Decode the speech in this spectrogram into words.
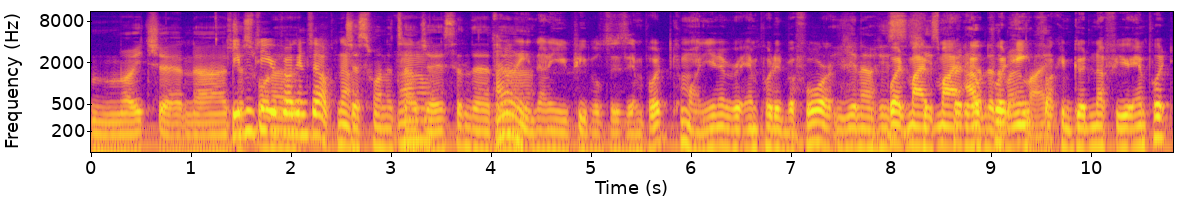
merch and uh, Keep just them to wanna- fucking self. No. just want to tell Jason that I don't uh, need none of you people's input. Come on, you never inputted before. you know he's But my, he's my pretty under the output ain't fucking good enough for your input.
